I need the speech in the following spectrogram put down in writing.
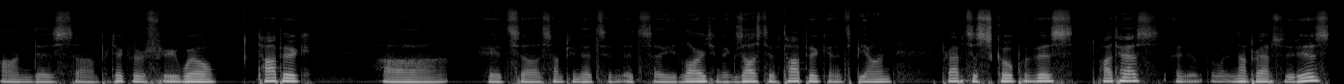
on this uh, particular free will topic. Uh, it's uh, something that's an, it's a large and exhaustive topic, and it's beyond perhaps the scope of this podcast. Uh, not perhaps it is,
